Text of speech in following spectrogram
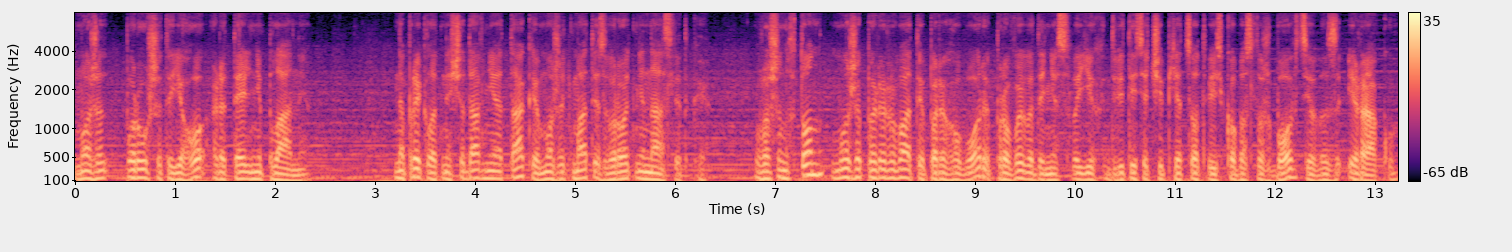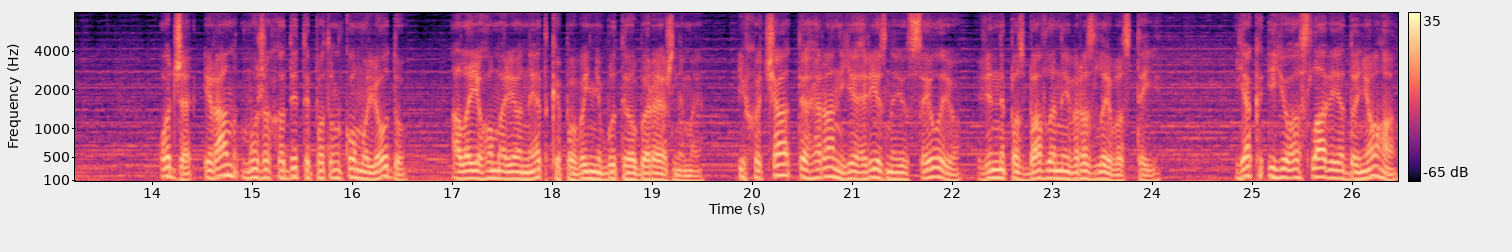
може порушити його ретельні плани. Наприклад, нещодавні атаки можуть мати зворотні наслідки. Вашингтон може перервати переговори про виведення своїх 2500 військовослужбовців з Іраку. Отже, Іран може ходити по тонкому льоду, але його маріонетки повинні бути обережними. І хоча Тегеран є грізною силою, він не позбавлений вразливостей. Як і Югославія до нього,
